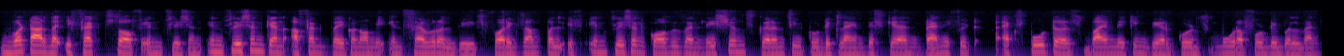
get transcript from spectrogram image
what are the effects of inflation? Inflation can affect the economy in several ways. For example if inflation causes a nation's currency to decline this can benefit exporters by making their goods more affordable when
